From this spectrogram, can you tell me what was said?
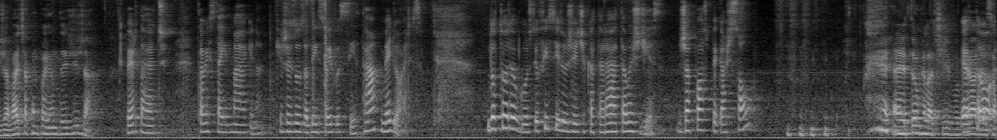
E já vai te acompanhando desde já. Verdade. Então está aí, Magna. Que Jesus abençoe você, tá? Melhores. Doutor Augusto, eu fiz cirurgia de catarata há uns dias. Já posso pegar sol? É tão relativo. É, tão, só,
